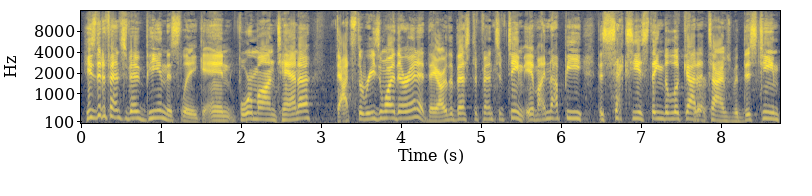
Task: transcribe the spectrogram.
He's the defensive MVP in this league, and for Montana, that's the reason why they're in it. They are the best defensive team. It might not be the sexiest thing to look at at times, but this team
